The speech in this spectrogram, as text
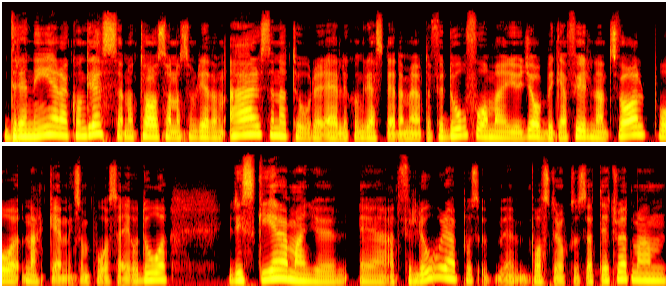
dränera kongressen och ta sådana som redan är senatorer eller kongressledamöter, för då får man ju jobbiga fyllnadsval på nacken liksom på sig och då riskerar man ju eh, att förlora eh, poster också. Så att jag tror att man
